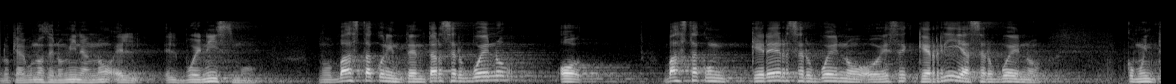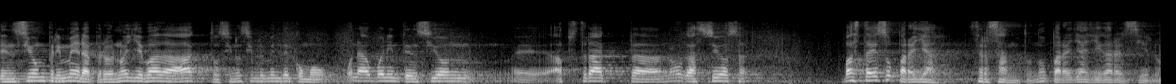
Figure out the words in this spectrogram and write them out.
lo que algunos denominan ¿no? el, el buenismo, no basta con intentar ser bueno o Basta con querer ser bueno o ese querría ser bueno como intención primera, pero no llevada a acto, sino simplemente como una buena intención eh, abstracta, ¿no? gaseosa. Basta eso para ya ser santo, ¿no? para ya llegar al cielo,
